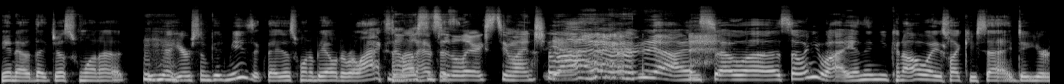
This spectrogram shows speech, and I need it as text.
you know, they just want to mm-hmm. hear some good music. They just want to be able to relax and not, not listen have to, to, the lyrics too much. Yeah, yeah. And so, uh, so anyway, and then you can always, like you say, do your,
